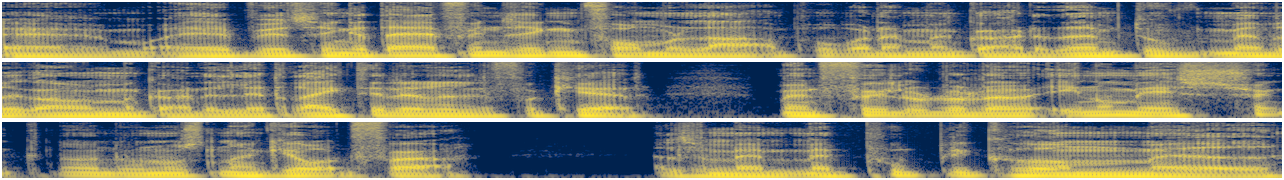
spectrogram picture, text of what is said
Øhm, og jeg tænker, der findes ikke en formular på, hvordan man gør det. Du, man ved godt, om man gør det lidt rigtigt eller lidt forkert. Men føler du dig endnu mere i synk, når du nogensinde har gjort før? Altså med, med publikum, med,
